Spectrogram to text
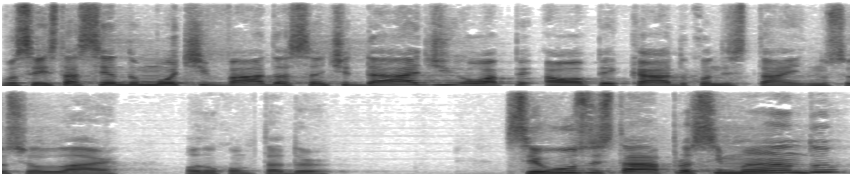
Você está sendo motivado à santidade ou ao pecado quando está no seu celular ou no computador? Seu uso está aproximando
